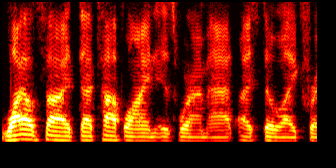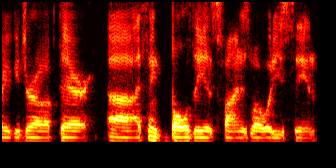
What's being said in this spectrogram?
Wild side, that top line is where I'm at. I still like Freddie Gaudreau up there. Uh, I think Boldy is fine as well. What are you seeing?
